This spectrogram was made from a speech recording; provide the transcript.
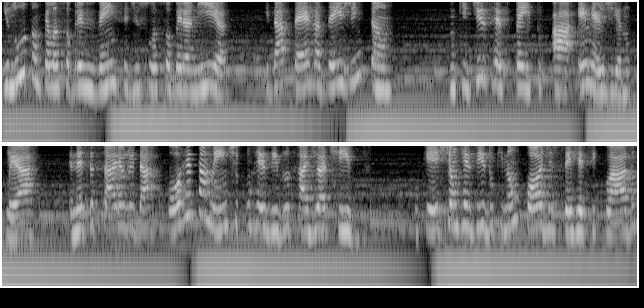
e lutam pela sobrevivência de sua soberania e da Terra desde então. No que diz respeito à energia nuclear, é necessário lidar corretamente com resíduos radioativos, porque este é um resíduo que não pode ser reciclado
